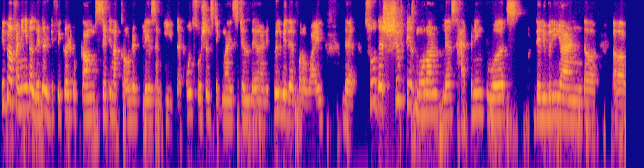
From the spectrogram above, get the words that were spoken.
people are finding it a little difficult to come sit in a crowded place and eat. That whole social stigma is still there and it will be there for a while there. So the shift is more or less happening towards delivery and uh, uh,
